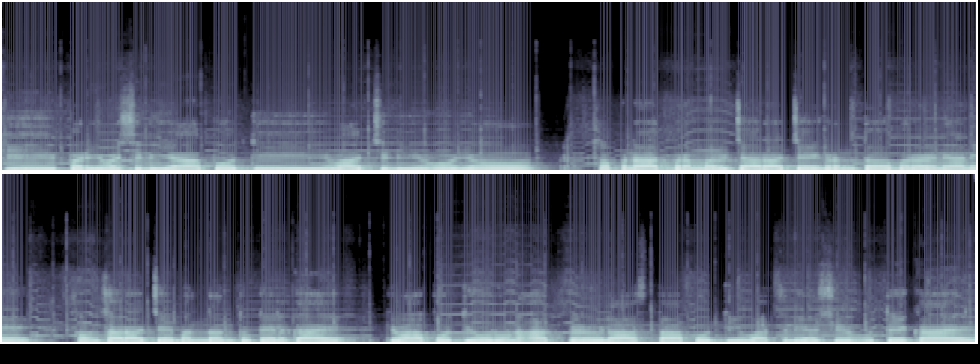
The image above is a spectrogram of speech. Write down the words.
की परिवशलिया पोती वाचली होय? स्वप्नात ब्रह्मविचाराचे ग्रंथ बरळण्याने संसाराचे बंधन तुटेल काय? किंवा पोतीवरून हात फिरवला असता पोती वाचली असे होते काय?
